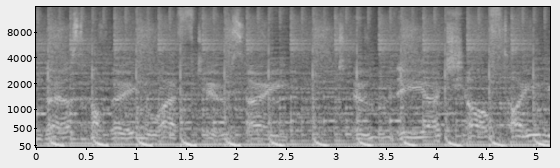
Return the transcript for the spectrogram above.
there's nothing left to say to the edge of time.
